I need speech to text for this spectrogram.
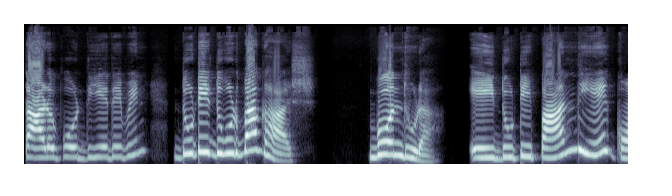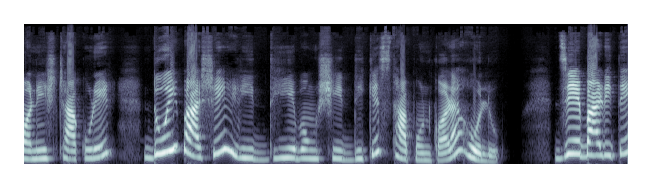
তার ওপর দিয়ে দেবেন দুটি দূর্বা ঘাস। বন্ধুরা এই দুটি পান দিয়ে গণেশ ঠাকুরের দুই পাশে ঋদ্ধি এবং সিদ্ধিকে স্থাপন করা হলো। যে বাড়িতে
